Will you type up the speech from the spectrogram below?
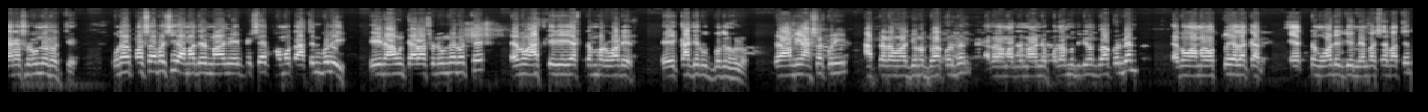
চারাসের উন্নয়ন হচ্ছে। ওনার পাশাপাশি আমাদের মাননীয় এমপি সাহেব ক্ষমতা আছেন বলেই এই নাম চার আসনে উন্নয়ন হচ্ছে এবং আজকের এই এক নম্বর ওয়ার্ডের এই কাজের উদ্বোধন হলো। আমি আশা করি আপনারা ওনার জন্য দোয়া করবেন এবং আমাদের মাননীয় প্রধানমন্ত্রীর জন্য দোয়া করবেন। এবং আমার অত্র এলাকার এক নং ওয়ার্ডের যে মেম্বার সাহেব আছেন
